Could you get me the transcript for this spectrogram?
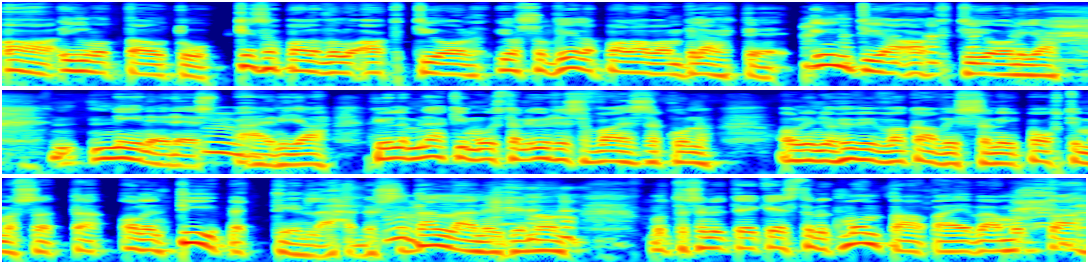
A ilmoittautuu kesäpalveluaktioon, jos on vielä palavampi lähtee Intia-aktioon ja niin edespäin. Mm. Ja kyllä minäkin muistan yhdessä vaiheessa, kun olin jo hyvin vakavissani pohtimassa, että olen Tiipettiin lähdössä. Mm. Tällainenkin on, mutta se nyt ei kestänyt montaa päivää, mutta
